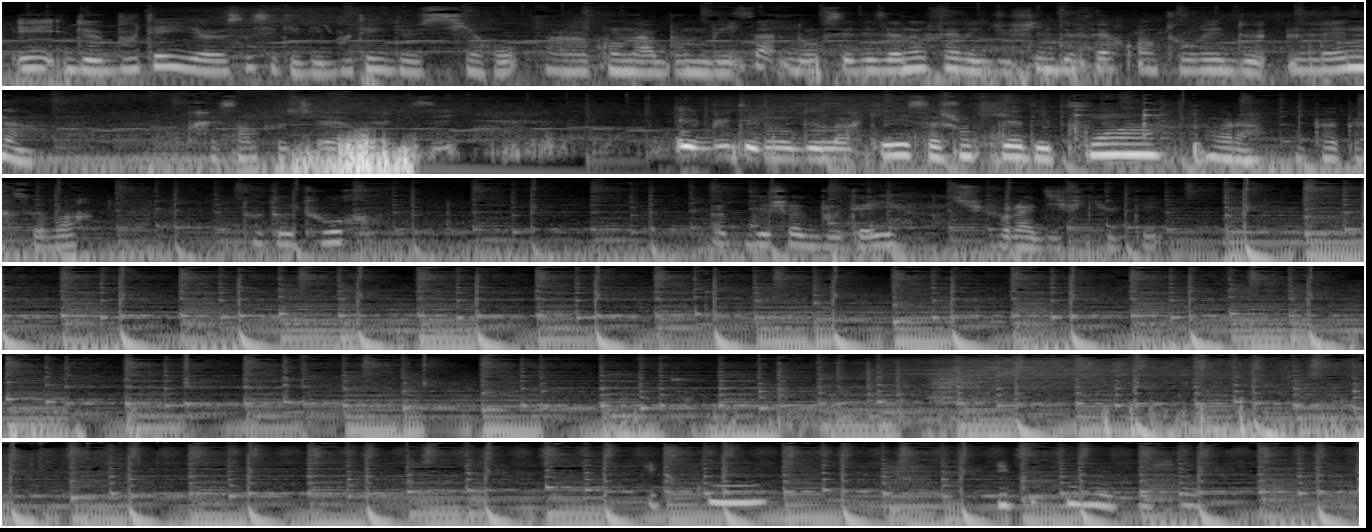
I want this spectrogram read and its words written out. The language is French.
et de bouteilles, ça c'était des bouteilles de sirop qu'on a bombé. donc c'est des anneaux faits avec du fil de fer entouré de laine, très simple aussi à réaliser. Et le but est donc de marquer, sachant qu'il y a des points, voilà, on peut apercevoir tout autour de chaque bouteille, suivant la difficulté.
